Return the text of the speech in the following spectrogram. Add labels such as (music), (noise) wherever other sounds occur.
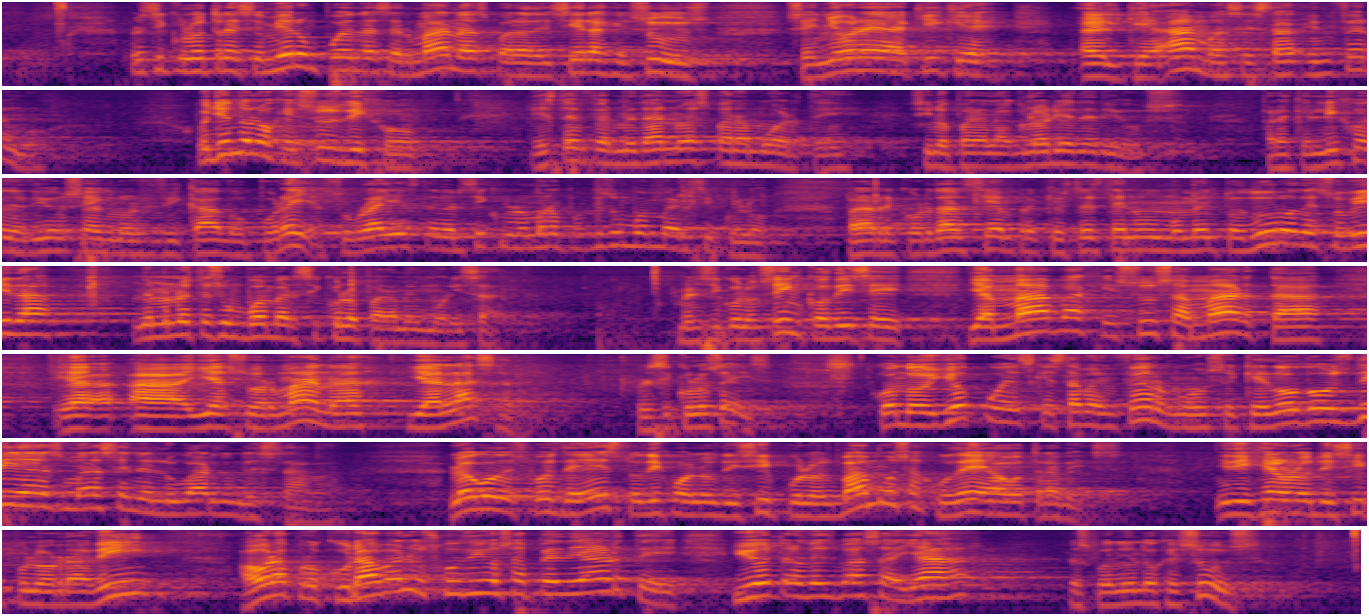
Versículo 13. Enviaron pues las hermanas para decir a Jesús, Señor, he aquí que el que amas está enfermo. Oyéndolo Jesús dijo, esta enfermedad no es para muerte, sino para la gloria de Dios para que el Hijo de Dios sea glorificado por ella. Subraya este versículo, hermano, porque es un buen versículo para recordar siempre que usted esté en un momento duro de su vida. Hermano, este es un buen versículo para memorizar. Versículo 5 dice, llamaba Jesús a Marta y a, y a su hermana y a Lázaro. Versículo 6. Cuando oyó pues que estaba enfermo, se quedó dos días más en el lugar donde estaba. Luego después de esto dijo a los discípulos, vamos a Judea otra vez. Y dijeron los discípulos, rabí, Ahora procuraban los judíos apedrearte y otra vez vas allá, respondiendo Jesús,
